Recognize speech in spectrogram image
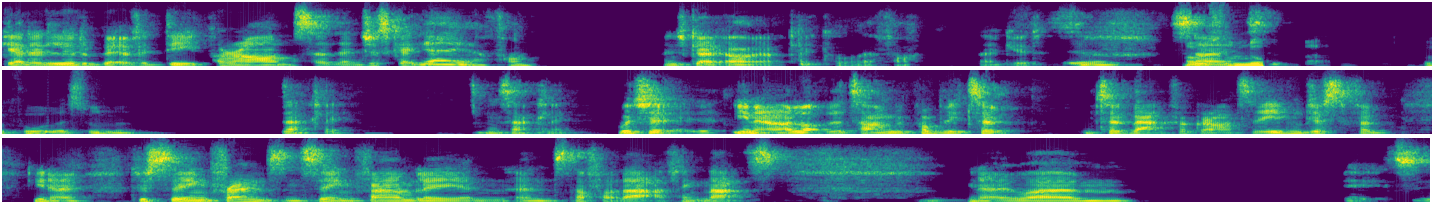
get a little bit of a deeper answer than just go yeah yeah fine and just go oh okay cool they're fine they're good. Yeah, so before this, wasn't it? Exactly exactly. Which uh, you know, a lot of the time we probably took took that for granted, even just for you know, just seeing friends and seeing family and and stuff like that. I think that's you know, um, it's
